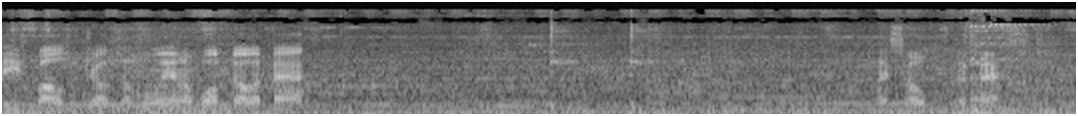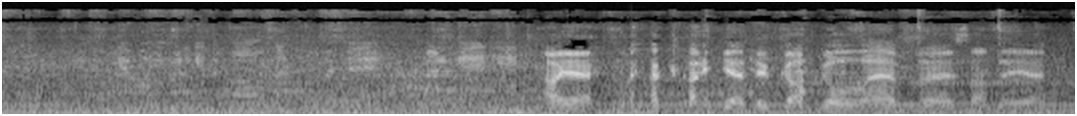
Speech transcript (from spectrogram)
These balls are dropped. I'm only on a one dollar bet. Let's hope for the best. Oh yeah, yeah, they've got to go there first, haven't they? Yeah.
